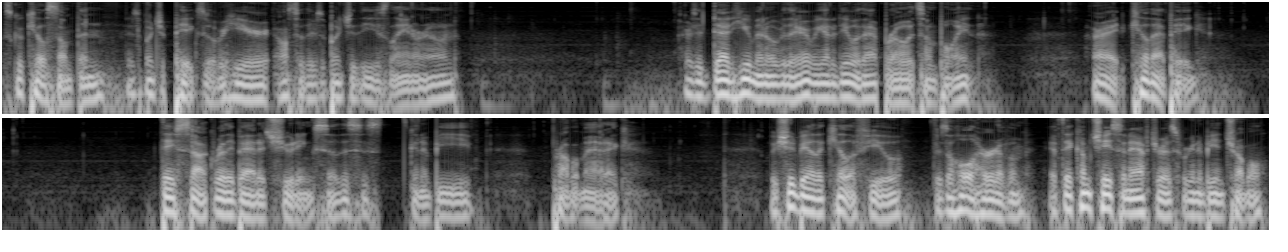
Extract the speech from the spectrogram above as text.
Let's go kill something. There's a bunch of pigs over here. Also, there's a bunch of these laying around. There's a dead human over there. We got to deal with that bro at some point. Alright, kill that pig they suck really bad at shooting, so this is going to be problematic. We should be able to kill a few. There's a whole herd of them. If they come chasing after us, we're going to be in trouble.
